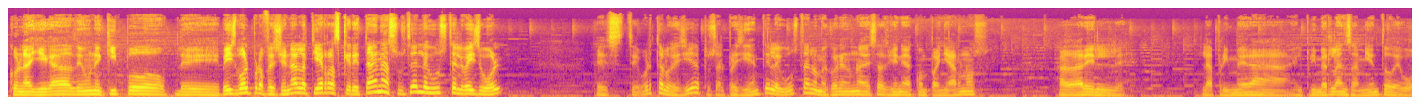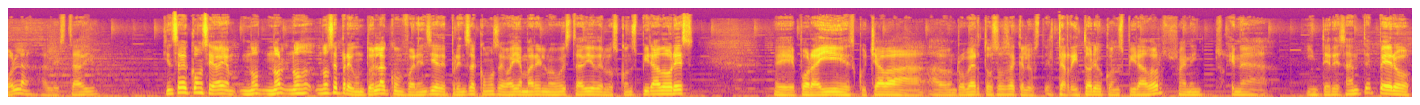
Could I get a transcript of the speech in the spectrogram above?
con la llegada de un equipo de béisbol profesional a tierras queretanas. ¿Usted le gusta el béisbol? Este, ahorita lo decía, pues al presidente le gusta, a lo mejor en una de esas viene a acompañarnos a dar el, la primera, el primer lanzamiento de bola al estadio. ¿Quién sabe cómo se va a llamar? No, no, no, no se preguntó en la conferencia de prensa cómo se va a llamar el nuevo estadio de los conspiradores. Eh, por ahí escuchaba a, don Roberto Sosa que el territorio conspirador suena, interesante, pero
